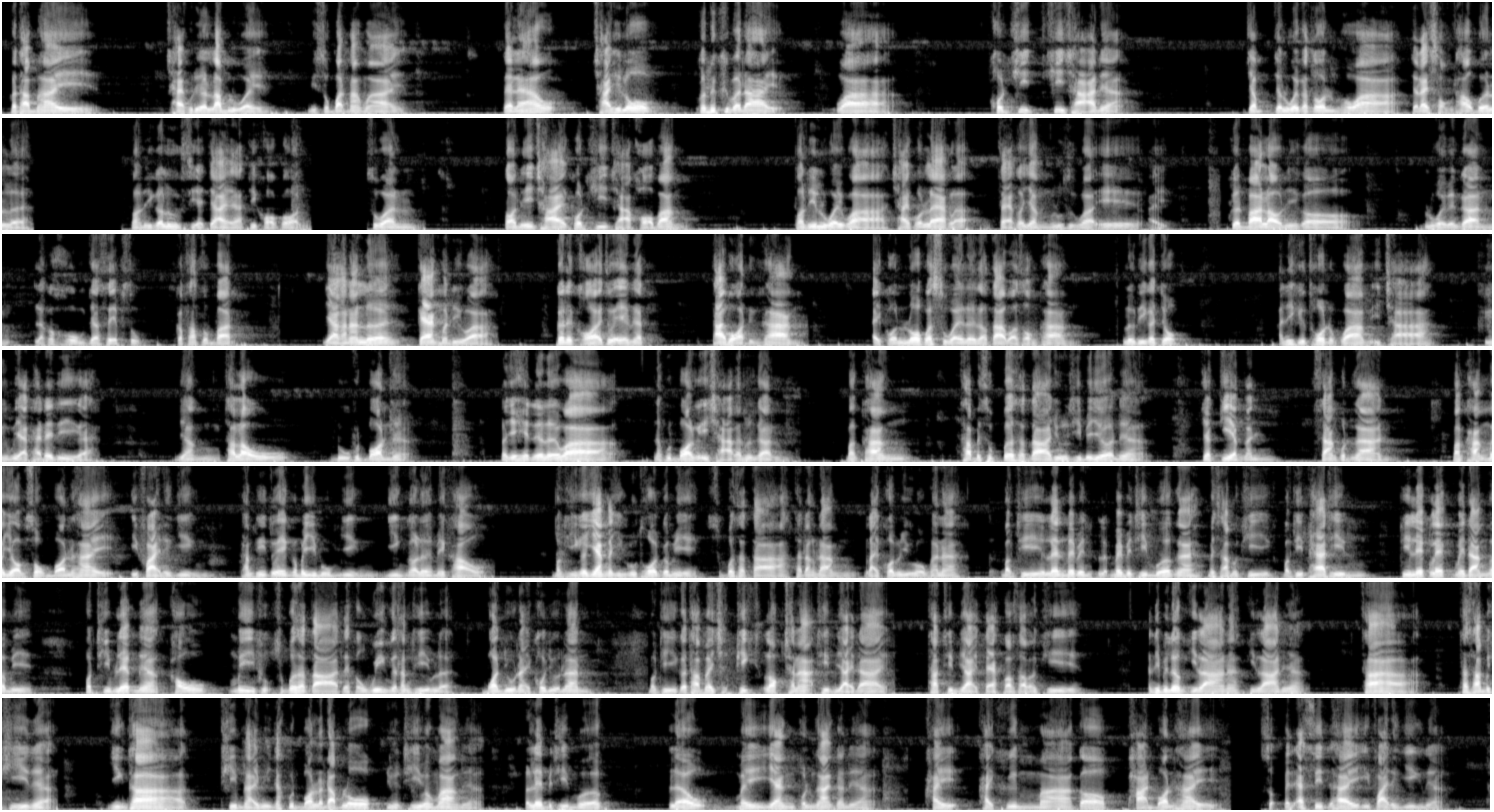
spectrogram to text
ก็ทำให้ชายคนนี้ร่ำรวย มีสมบัติมากมาย แต่แล้วชายที่โลภก็นึกขึ้นมาได้ว่าคนขี้ขี้ฉาเนี่ย จะจะรวยกับตน เพราะว่าจะได้สองเท่าเบิ้ลเลย ตอนนี้ก็รู้สึกเสียใจแล้วที่ขอก่อน ส่วนตอนนี้ชายคนขี้ฉาขอบ้าง ตอนนี้รวยกว่าชายคนแรกแล้ว แต่ก็ยังรู้สึกว่า เอ๊ะไอเพื่อนบ้านเรานี่ก็รวยเหมือนกัน แล้วก็คงจะเสพสุขกับทรัพย์สมบัติ อย่างนั้นเลย แกล้งมันดีกว่า ก็เลยขอให้ตัวเองเนี่ยตาบอดหนึ่งข้าง ไอ้คนโลภก็ซวยเลยแล้วตาบอดสองข้าง เรื่องนี้ก็จบ อันนี้คือโทษของความอิจฉา คือไม่อยากใครได้ดีไงอย่างถ้าเราดูฟุตบอลเนี่ย เราจะเห็นได้เลยว่านักฟุตบอลก็อิจฉากันเหมือนกัน บางครั้งถ้าเป็นซูเปอร์สตาร์อยู่ในทีมไม่เยอะเนี่ย จะเกี่ยงกันสร้างผลงาน บางครั้งไม่ยอมส่งบอลให้อีกฝ่ายหนึ่งยิง ทั้งที่ตัวเองก็ไม่มีมุมยิง ยิงก็เลยไม่เข้า บางทีก็แย่งกันยิงลูกโทษก็มีซูเปอร์สตาร์ถ้าดัง ๆ หลายคนมาอยู่รวมกันนะ บางทีเล่นไม่เป็นไม่เป็นทีมเวิร์กไงไม่สามัคคีบางทีแพ้ทีมที่เล็ก ๆ ไม่ดังก็มี เพราะทีมเล็กเนี่ยเขาไม่มีซูเปอร์สตาร์แต่เขาวิ่งกันทั้งทีมเลย บอลอยู่ไหนคนอยู่นั่น บางทีก็ทำให้พลิกล็อกชนะทีมใหญ่ได้ ถ้าทีมใหญ่แตกความสามัคคี อันนี้เป็นเรื่องกีฬานะกีฬาเนี่ยถ้าถ้าสามัคคีเนี่ยยิ่งถ้าทีมไหนมีนักฟุตบอลระดับโลกอยู่ทีมมากๆเนี่ยแล้วเล่นเป็นทีมเวิร์กแล้วไม่แย่งผลงานกันเนี่ยใคร ใครขึ้นมาก็ผ่านบอลให้เป็น assist ให้อีกฝ่ายหนึ่งยิงเนี่ย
